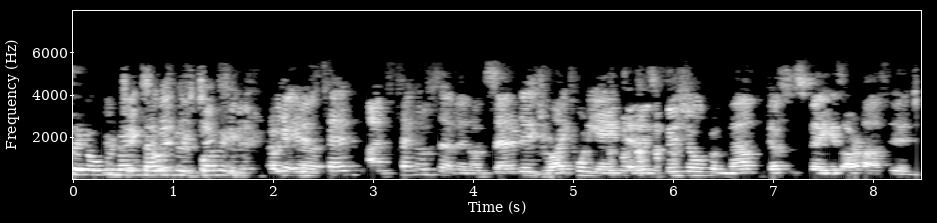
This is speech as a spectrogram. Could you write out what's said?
say over You're jinxing 9,000 it, is you're funny. jinxing it. Okay, it is ten. Uh, it's ten oh seven on Saturday, July twenty eighth, and it is official from Mount mouth of Justin Sevakis, our hostage.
